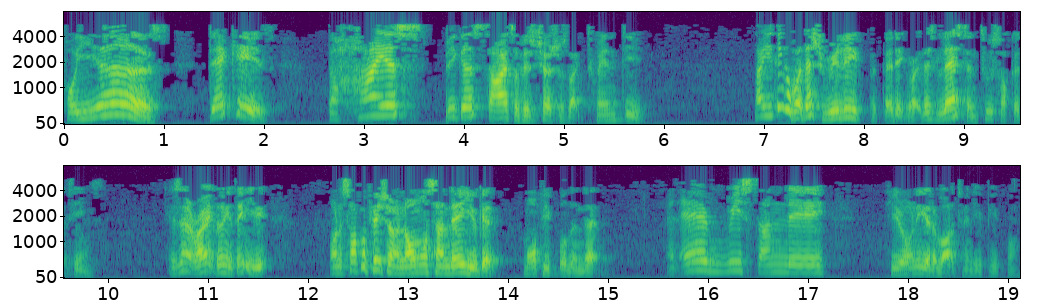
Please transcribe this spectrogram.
For years, decades, the highest, biggest size of his church was like 20. Now you think about it, that's really pathetic, right? That's less than two soccer teams. Isn't that right? Don't you think? You, on a soccer pitch on a normal Sunday, you get more people than that. And every Sunday, he'd only get about 20 people.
